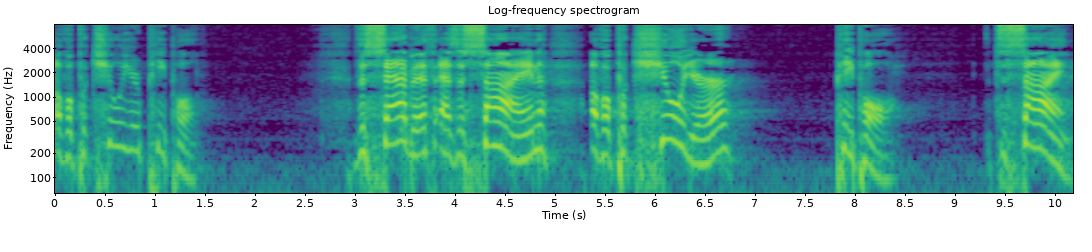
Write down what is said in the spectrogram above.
of a peculiar people. The Sabbath as a sign of a peculiar people. It's a sign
